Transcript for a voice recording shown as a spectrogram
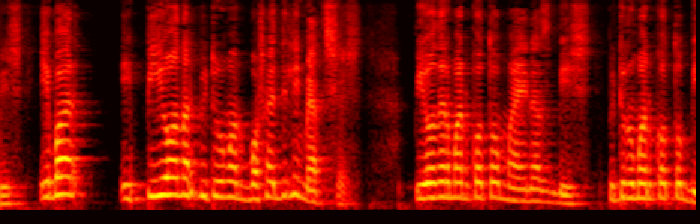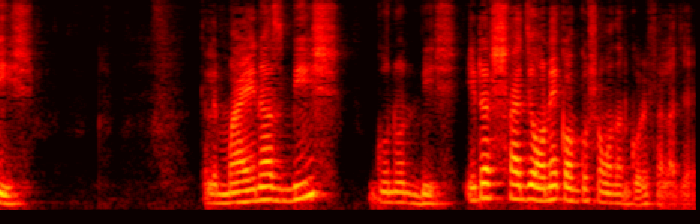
বিশ। এবার এই পি ওয়ান আর পি টুর মান বসাই দিলি ম্যাথ শেষ। পি ওয়ানের মান কত? মাইনাস বিশ। পি টুর মান কত? বিশ। তাহলে মাইনাস বিশ গুণন বিশ। এটার সাহায্যে অনেক অঙ্ক সমাধান করে ফেলা যায়।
